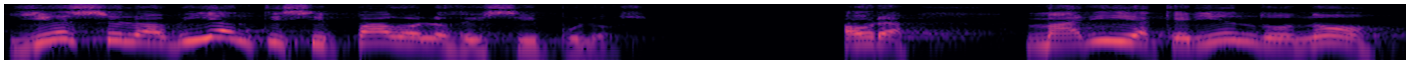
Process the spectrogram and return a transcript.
y él se lo había anticipado a los discípulos. Ahora, María, queriendo o no,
